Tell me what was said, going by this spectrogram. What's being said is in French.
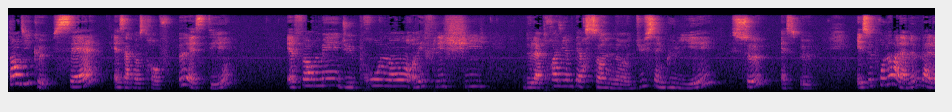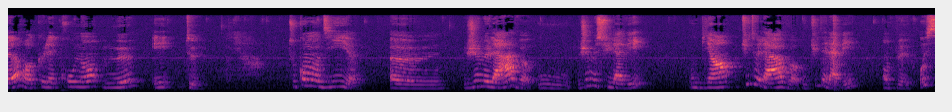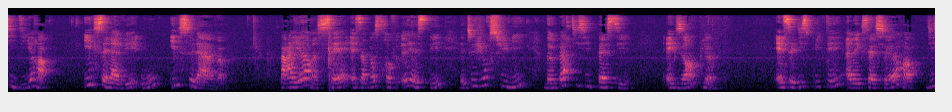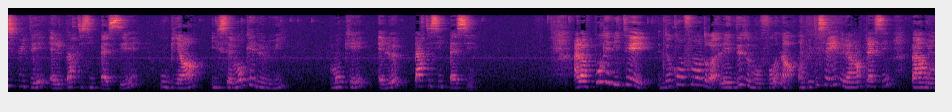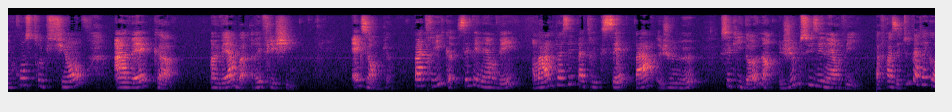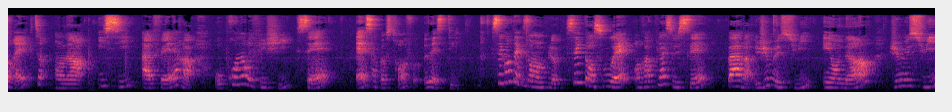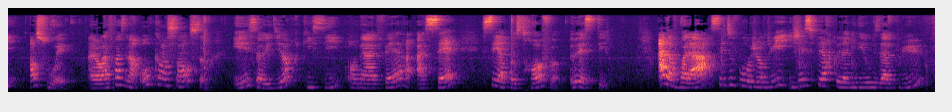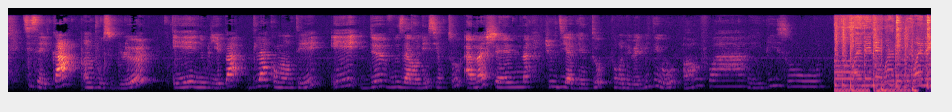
Tandis que c'est, S EST, est formé du pronom réfléchi de la troisième personne du singulier, ce, SE. Et ce pronom a la même valeur que les pronoms me et te. Tout comme on dit euh, je me lave ou je me suis lavé, ou bien tu te laves ou tu t'es lavé, on peut aussi dire il s'est lavé ou il se lave. Par ailleurs, c'est, S apostrophe EST, toujours suivi d'un participe passé. Exemple, elle s'est disputée avec sa sœur. Disputer est le participe passé. Ou bien, il s'est moqué de lui. Moquer est le participe passé. Alors, pour éviter de confondre les deux homophones, on peut essayer de les remplacer par une construction avec un verbe réfléchi. Exemple, Patrick s'est énervé. On va remplacer Patrick s'est par je me, ce qui donne je me suis énervé. La phrase est tout à fait correcte. On a ici affaire au pronom réfléchi, c'est S apostrophe EST. Second exemple, c'est un souhait, on remplace c'est par je me suis et on a je me suis en souhait. Alors la phrase n'a aucun sens et ça veut dire qu'ici on a affaire à c'est, c'est apostrophe EST. Alors voilà, c'est tout pour aujourd'hui. J'espère que la vidéo vous a plu. Si c'est le cas, un pouce bleu. Et n'oubliez pas de la commenter et de vous abonner surtout à ma chaîne. Je vous dis à bientôt pour une nouvelle vidéo. Au revoir et bisous. whining it, whining it.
